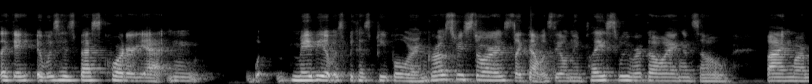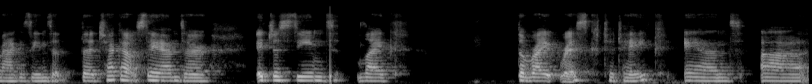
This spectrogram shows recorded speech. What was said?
like it, it was his best quarter yet and w- maybe it was because people were in grocery stores like that was the only place we were going and so buying more magazines at the checkout stands or it just seemed like the right risk to take and uh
